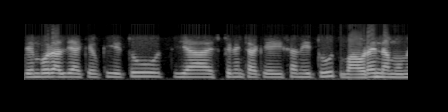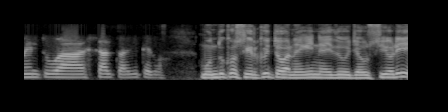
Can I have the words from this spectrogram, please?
denboraldiak euki ditut, ja esperientzak izan ditut, ba orain da momentua salto egiteko. Munduko zirkuitoan egin nahi du jauzi hori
